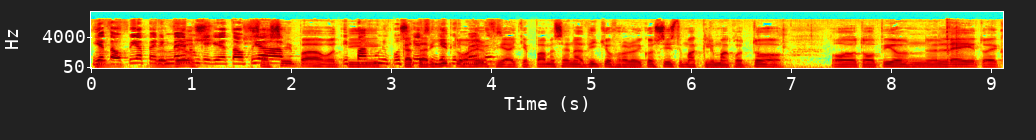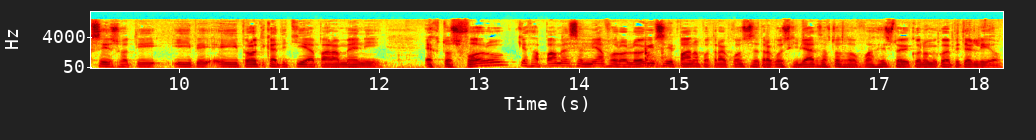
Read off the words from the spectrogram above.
για τα οποία περιμένουν και για τα οποία Σας είπα ότι καταργεί το έμφυα και πάμε σε ένα δίκαιο φορολογικό σύστημα κλιμακωτό το οποίο λέει το εξής ότι η, η πρώτη κατοικία παραμένει εκτός φόρου και θα πάμε σε μια φορολόγηση πάνω από 300-400 χιλιάδες αυτό θα αποφασίσει το οικονομικό επιτελείο.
